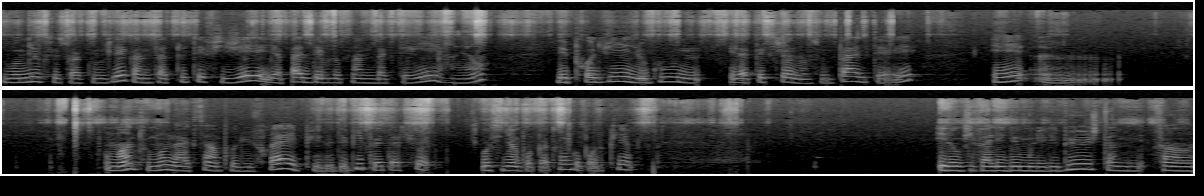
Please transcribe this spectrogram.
Il vaut mieux que ce soit congelé, comme ça tout est figé, il n'y a pas de développement de bactéries, rien. Les produits, le goût et la texture n'en sont pas altérés. Et euh, au moins tout le monde a accès à un produit frais et puis le débit peut être assuré, aussi bien pour le patron que pour le client. Et donc il fallait démouler les bûches, enfin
